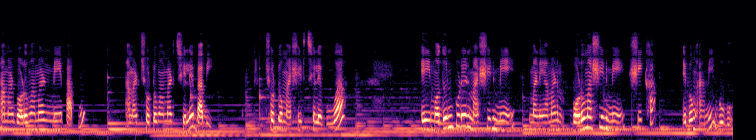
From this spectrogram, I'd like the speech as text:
আমার বড় মামার মেয়ে পাপু, আমার ছোট মামার ছেলে বাবি, ছোট মাসির ছেলে বুয়া এই মদনপুরের মাসির মেয়ে মানে আমার বড় মাসির মেয়ে শিখা এবং আমি বুবু।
